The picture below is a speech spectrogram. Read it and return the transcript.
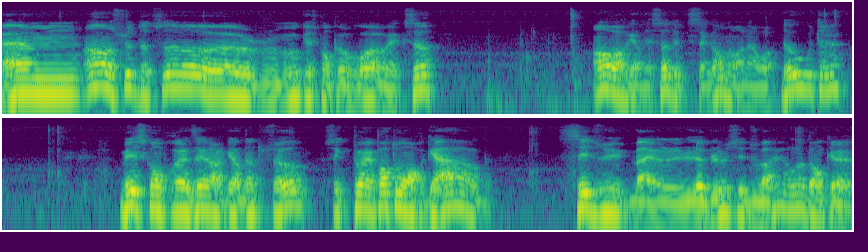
Euh, ensuite de ça, euh, qu'est-ce qu'on peut voir avec ça? On va regarder ça deux petites secondes, on va en avoir d'autres. Mais ce qu'on pourrait dire en regardant tout ça, c'est que peu importe où on regarde, c'est du. Ben, le bleu, c'est du vert, donc euh,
